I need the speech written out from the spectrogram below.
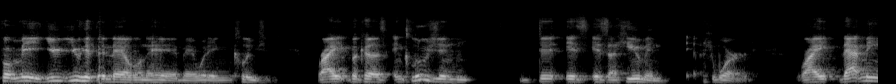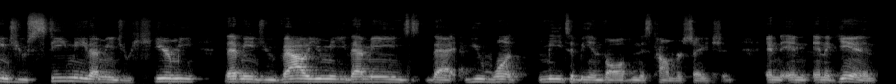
for me, you you hit the nail on the head, man, with inclusion, right? Because inclusion is is a human word right? That means you see me, that means you hear me, that means you value me, that means that you want me to be involved in this conversation. And and and again,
